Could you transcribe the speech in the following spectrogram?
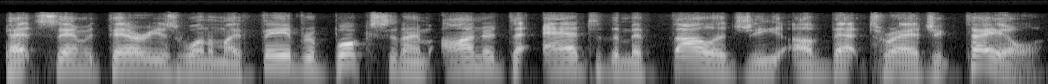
Pet Sematary is one of my favorite books, and I'm honored to add to the mythology of that tragic tale.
